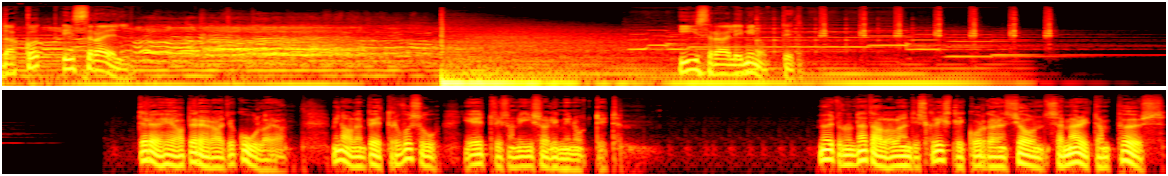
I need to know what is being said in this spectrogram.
דקות ישראל Iisraeli minutid. tere, hea Pereraadio kuulaja, mina olen Peeter Võsu ja eetris on Iisraeli minutid. möödunud nädalal andis kristlik organisatsioon Samaritan Purse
